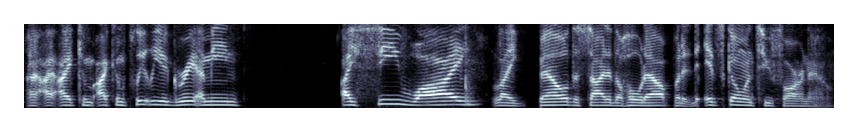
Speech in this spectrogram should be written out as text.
I, I, I, I completely agree. I mean, I see why like Bell decided to hold out, but it, it's going too far now.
